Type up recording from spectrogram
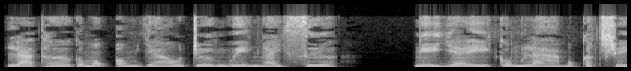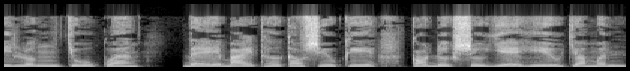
là thơ của một ông giáo trường nguyện ngày xưa. Nghĩ vậy cũng là một cách suy luận chủ quan, để bài thơ cao siêu kia có được sự dễ hiểu cho mình.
